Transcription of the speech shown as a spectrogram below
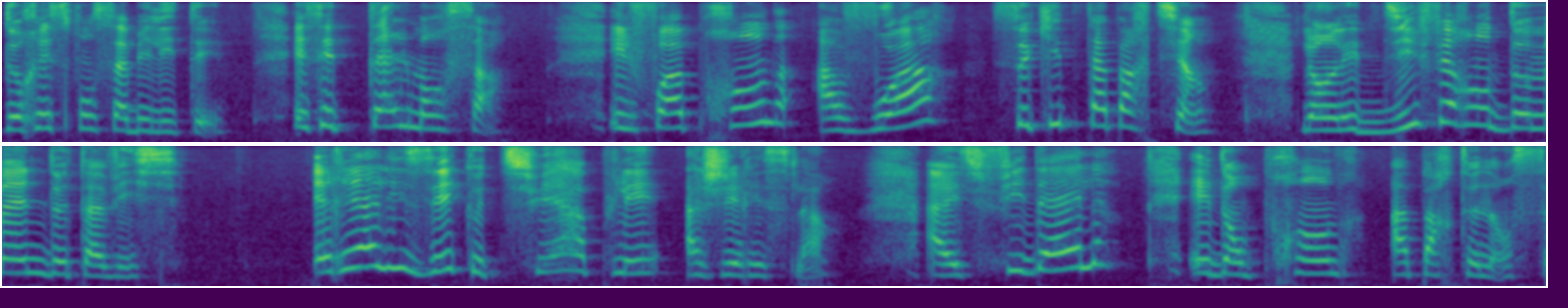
de responsabilité. Et c'est tellement ça. Il faut apprendre à voir ce qui t'appartient dans les différents domaines de ta vie et réaliser que tu es appelé à gérer cela, à être fidèle et d'en prendre appartenance.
